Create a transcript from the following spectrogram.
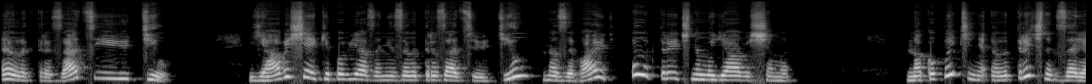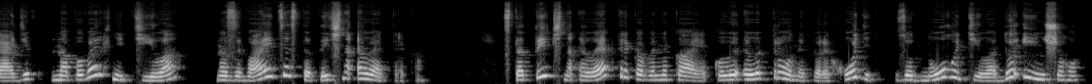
електризацією тіл. Явища, які пов'язані з електризацією тіл, називають електричними явищами. Накопичення електричних зарядів на поверхні тіла називається статична електрика. Статична електрика виникає, коли електрони переходять з одного тіла до іншого,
